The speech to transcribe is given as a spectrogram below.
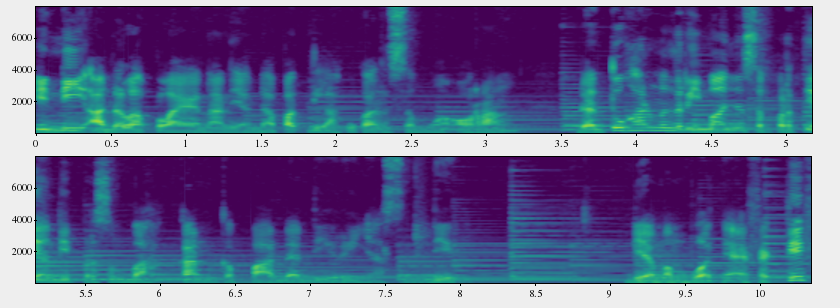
Ini adalah pelayanan yang dapat dilakukan semua orang, dan Tuhan menerimanya seperti yang dipersembahkan kepada dirinya sendiri. Dia membuatnya efektif,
